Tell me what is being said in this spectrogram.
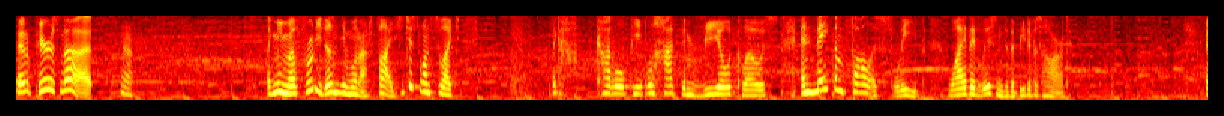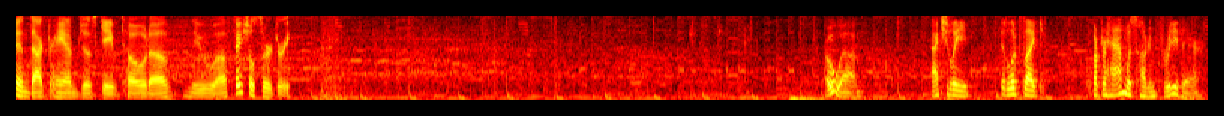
it appears not. Yeah. Like meanwhile, Fruity doesn't even want to fight. He just wants to like, like cuddle people, hug them real close, and make them fall asleep while they listen to the beat of his heart. And Dr. Ham just gave Toad a new uh, facial surgery. Oh, um, actually, it looks like Dr. Ham was hugging Fruity there.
